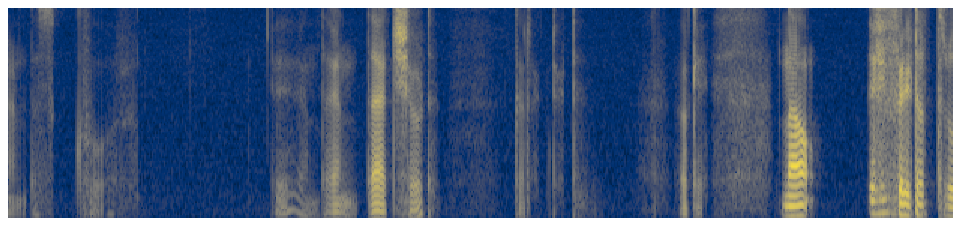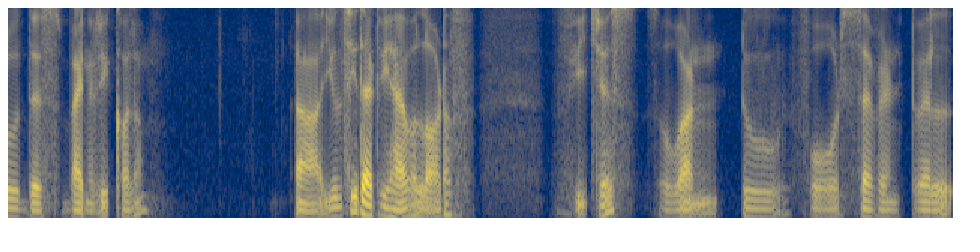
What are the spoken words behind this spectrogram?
underscore. Okay and then that should correct it. Okay. Now if you filter through this binary column uh, you'll see that we have a lot of features. So 1 2 4 7 12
